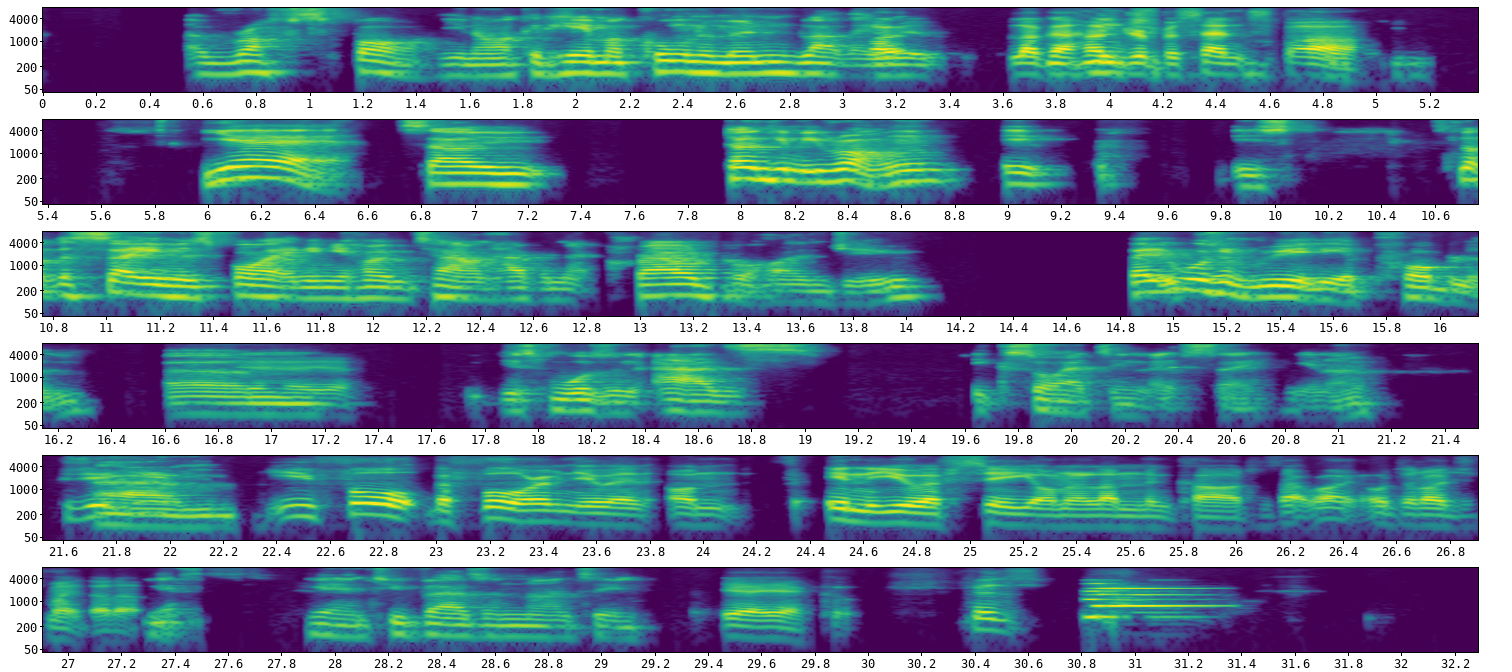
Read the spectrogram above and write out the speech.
a rough spar. You know, I could hear my cornerman like they Like- were. like a hundred percent spar. Yeah. So don't get me wrong, it is it's not the same as fighting in your hometown, having that crowd behind you, but it wasn't really a problem. Um, yeah, yeah. It just wasn't as exciting, let's say. You know. Because you, Um, you you fought before, haven't you, on in the UFC on a London card? Is that right, or did I just make that up? Yes. Yeah, in 2019. Yeah, yeah, cool. Because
